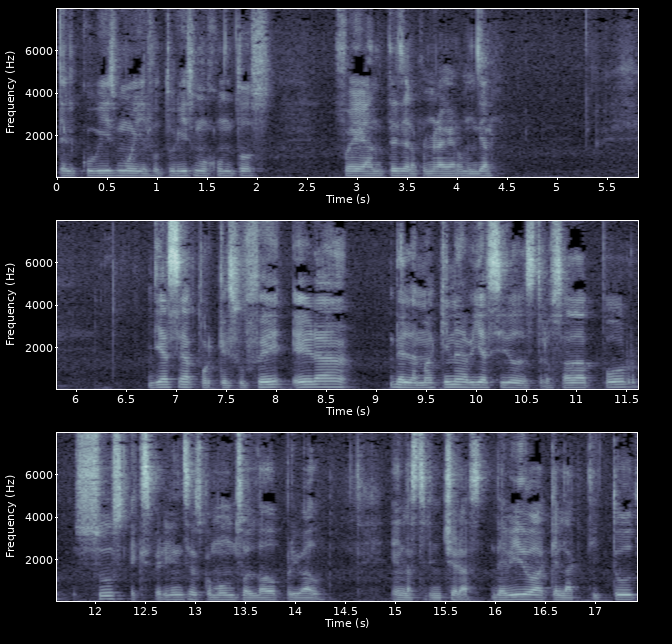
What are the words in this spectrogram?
el cubismo y el futurismo juntos fue antes de la Primera Guerra Mundial. Ya sea porque su fe era de la máquina había sido destrozada por sus experiencias como un soldado privado en las trincheras, debido a que la actitud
